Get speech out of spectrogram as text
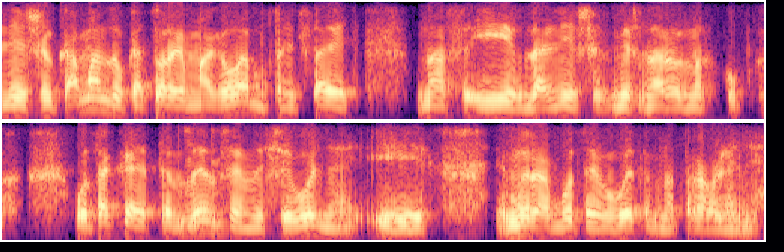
сильнейшую команду, которая могла бы представить нас и в дальнейших международных кубках. Вот такая тенденция угу. на сегодня, и мы работаем в этом направлении.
